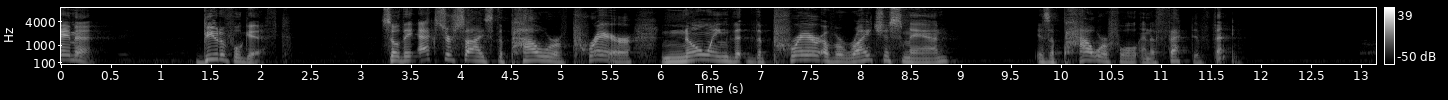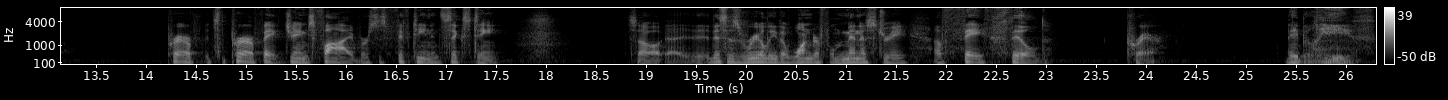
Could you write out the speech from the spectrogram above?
Amen. Beautiful gift. So they exercise the power of prayer, knowing that the prayer of a righteous man is a powerful and effective thing. Prayer, it's the prayer of faith, James 5, verses 15 and 16. So, uh, this is really the wonderful ministry of faith filled prayer. They believe.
